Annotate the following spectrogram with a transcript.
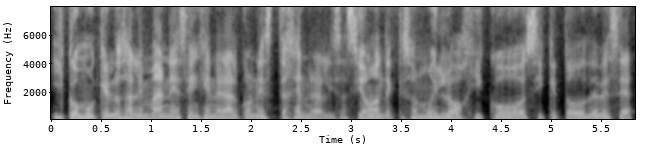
Y como que los alemanes en general con esta generalización de que son muy lógicos y que todo debe ser,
